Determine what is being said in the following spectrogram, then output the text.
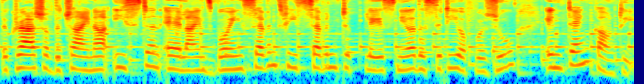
The crash of the China Eastern Airlines Boeing 737 took place near the city of Wuzhou in Teng County.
